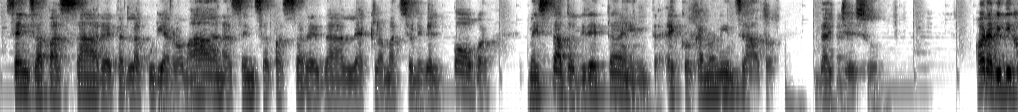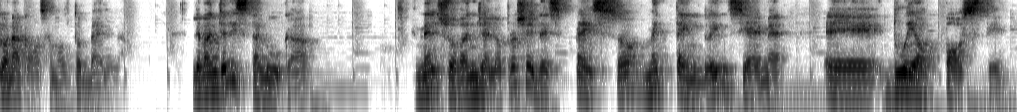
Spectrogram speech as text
senza passare per la curia romana, senza passare dalle acclamazioni del popolo, ma è stato direttamente, ecco, canonizzato da Gesù. Ora vi dico una cosa molto bella. L'Evangelista Luca nel suo Vangelo procede spesso mettendo insieme eh, due opposti.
